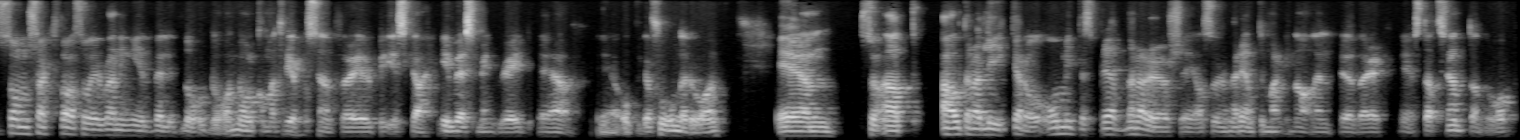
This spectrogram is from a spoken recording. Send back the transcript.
som sagt var så är running yield väldigt låg då, 0,3 procent för europeiska investment grade eh, eh obligationer då. Eh, så att allt annat lika då, om inte spreadarna rör sig, alltså den här räntemarginalen över eh, statsräntan då,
